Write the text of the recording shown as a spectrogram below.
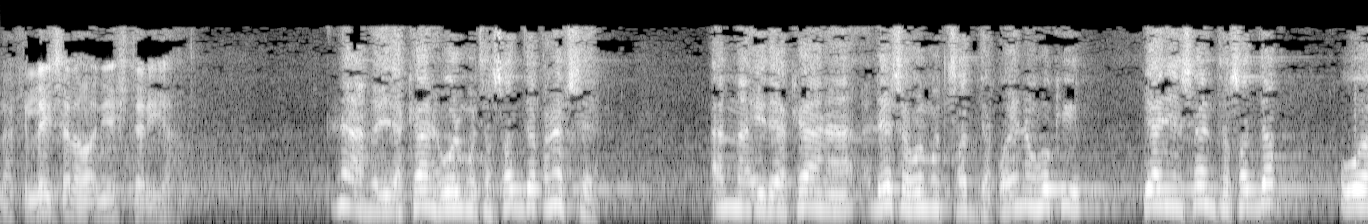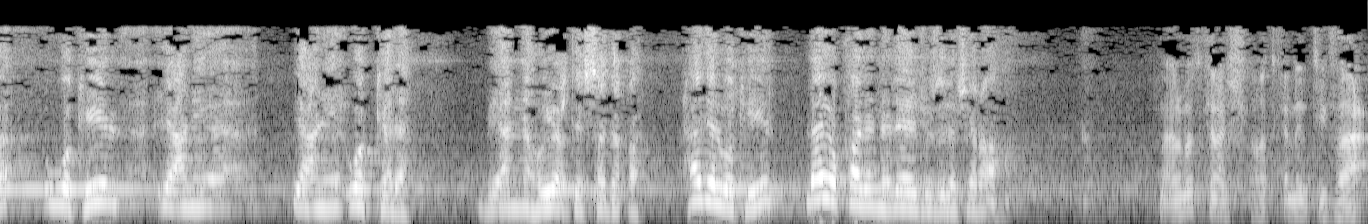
لكن ليس له أن يشتريها نعم إذا كان هو المتصدق نفسه أما إذا كان ليس هو المتصدق وانه وكيل يعني إنسان تصدق ووكيل يعني يعني وكله بأنه يعطي الصدقة هذا الوكيل لا يقال إنه لا يجوز له شراءها. أنا ما اتكلم عن الشراء أتكلم الانتفاع.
